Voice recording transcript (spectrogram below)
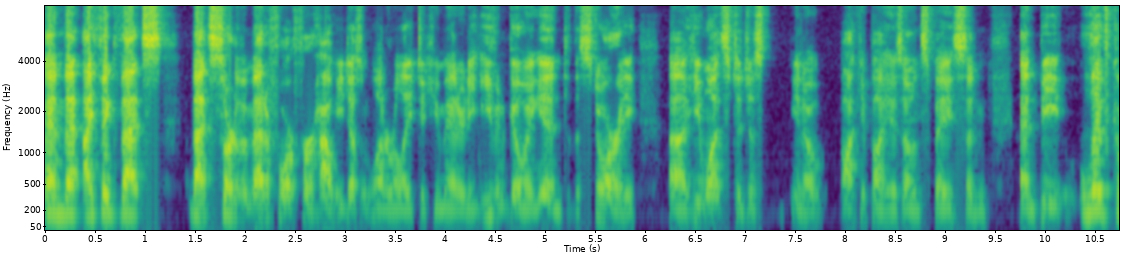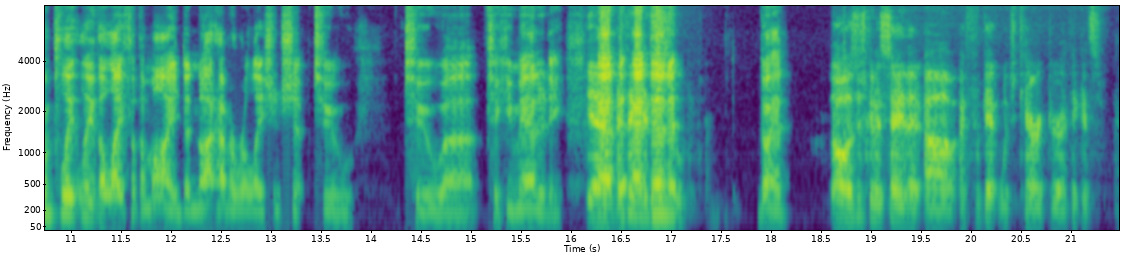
and that I think that's that's sort of a metaphor for how he doesn't want to relate to humanity, even going into the story. Uh, he wants to just you know occupy his own space and and be live completely the life of the mind and not have a relationship to to uh, to humanity. yeah And- and then Go ahead. oh i was just going to say that uh, i forget which character i think it's i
